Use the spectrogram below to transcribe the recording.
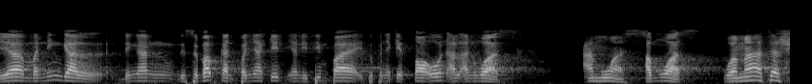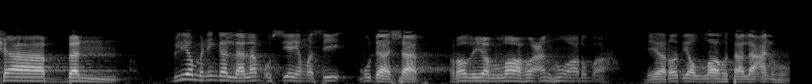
ya meninggal dengan disebabkan penyakit yang ditimpa itu penyakit taun al-anwas. Amwas. Amwas. Wa mata syabban. Beliau meninggal dalam usia yang masih muda syab. Radhiyallahu anhu ardah. Ya radhiyallahu taala anhu.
